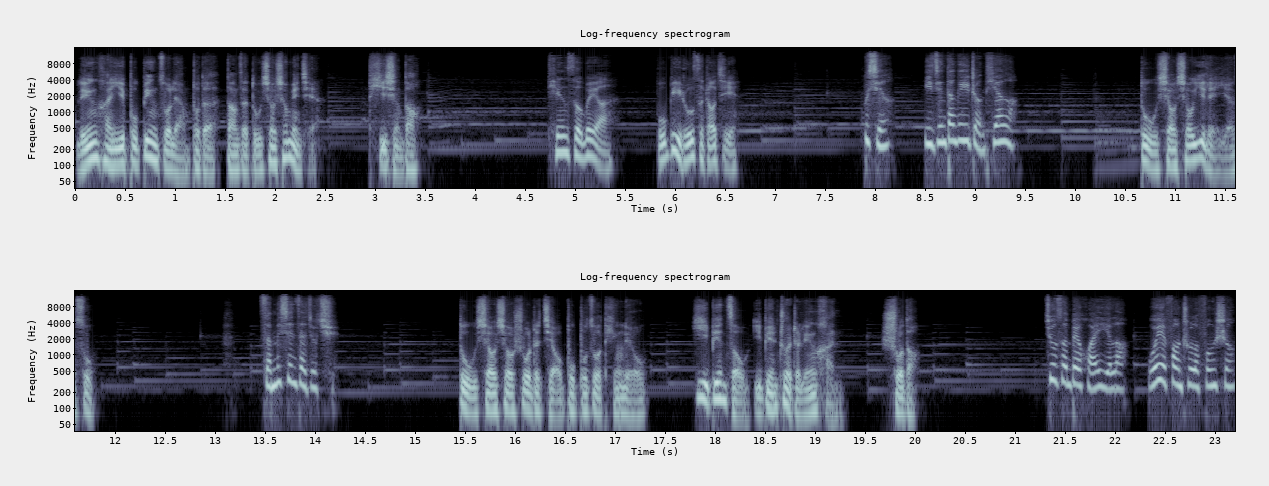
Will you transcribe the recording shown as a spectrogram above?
林寒一步并作两步的挡在杜潇潇面前，提醒道：“天色未暗，不必如此着急。”不行，已经耽搁一整天了。杜潇潇一脸严肃：“咱们现在就去。”杜潇潇说着，脚步不做停留，一边走一边拽着林寒，说道。就算被怀疑了，我也放出了风声，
